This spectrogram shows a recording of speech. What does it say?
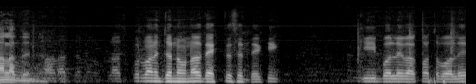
পালার জন্য। প্লাস কোরবানির জন্য ওনারা দেখতেছে দেখি কি বলে বা কত বলে।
